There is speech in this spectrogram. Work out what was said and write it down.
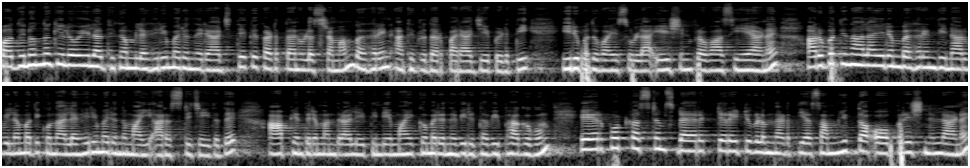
പതിനൊന്ന് കിലോയിലധികം ലഹരിമരുന്ന് രാജ്യത്തേക്ക് കടത്താനുള്ള ശ്രമം ബഹ്റൈൻ അധികൃതർ പരാജയപ്പെടുത്തി. ഇരുപത് വയസ്സുള്ള ഏഷ്യൻ പ്രവാസിയെയാണ് അറുപത്തിനാലായിരം ബഹ്റൈൻ ദിനാർ വിലമതിക്കുന്ന ലഹരിമരുന്നുമായി അറസ്റ്റ് ചെയ്തത്. ആഭ്യന്തര മന്ത്രാലയത്തിന്റെ മയക്കുമരുന്ന് വിരുദ്ധ വിഭാഗവും എയർപോർട്ട് കസ്റ്റംസ് ഡയറക്ടറേറ്റുകളും നടത്തിയ സംയുക്ത ഓപ്പറേഷനിലാണ്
